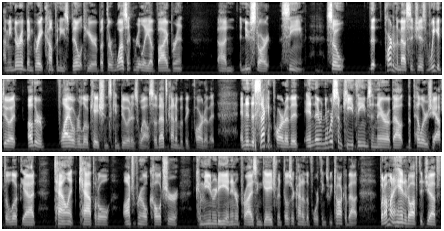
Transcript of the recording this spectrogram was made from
I mean, there have been great companies built here, but there wasn't really a vibrant uh, new start scene. So, the part of the message is we can do it. Other flyover locations can do it as well. So that's kind of a big part of it. And then the second part of it, and there, there were some key themes in there about the pillars you have to look at: talent, capital, entrepreneurial culture, community, and enterprise engagement. Those are kind of the four things we talk about. But I'm going to hand it off to Jeff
